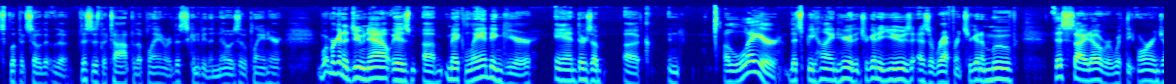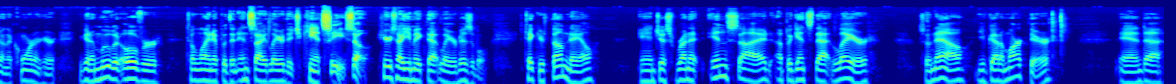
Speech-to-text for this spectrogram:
let's flip it so that the, this is the top of the plane, or this is going to be the nose of the plane here. What we're going to do now is uh, make landing gear, and there's a, a, a layer that's behind here that you're going to use as a reference. You're going to move this side over with the orange on the corner here. You're going to move it over to line up with an inside layer that you can't see. So here's how you make that layer visible. Take your thumbnail and just run it inside up against that layer. So now you've got a mark there. And uh,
